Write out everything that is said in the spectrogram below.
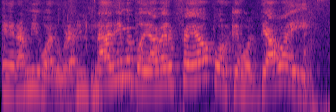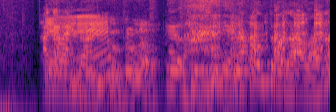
era mi guarura. Nadie me podía ver feo porque volteaba y Ah, ahí controlaba. que sí, sí, sí, ella controlaba, ¿no?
